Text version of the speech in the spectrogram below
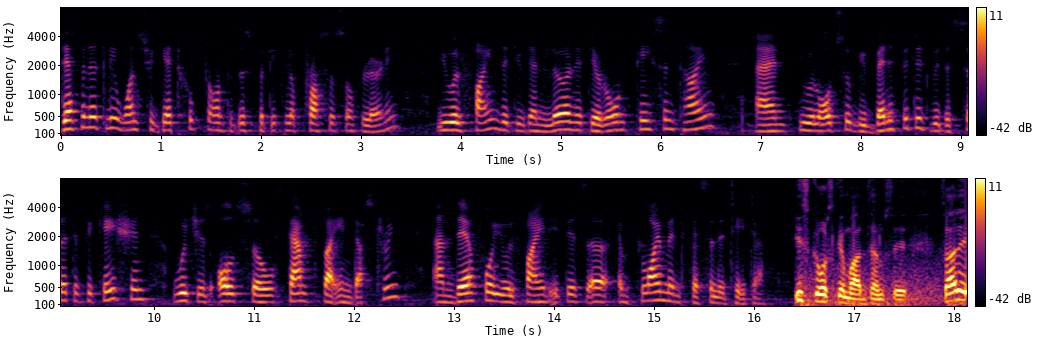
Definitely once you get hooked onto this particular process of learning, you will find that you can learn at your own pace and time and you will also be benefited with a certification which is also stamped by industry and therefore you will find it is a employment facilitator. इस कोर्स के माध्यम से सारे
